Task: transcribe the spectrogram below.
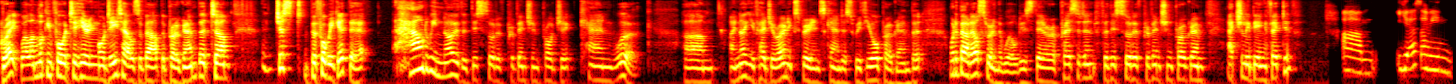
Great. Well, I'm looking forward to hearing more details about the program. But um, just before we get there, how do we know that this sort of prevention project can work? Um, I know you've had your own experience, Candice, with your program, but what about elsewhere in the world? Is there a precedent for this sort of prevention program actually being effective? Um, yes, I mean,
